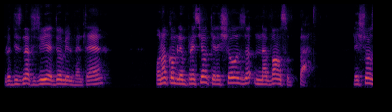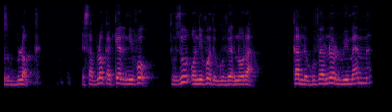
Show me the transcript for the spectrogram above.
le 19 juillet 2021, on a comme l'impression que les choses n'avancent pas. Les choses bloquent. Et ça bloque à quel niveau? Toujours au niveau du gouvernorat. Car le gouverneur lui-même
